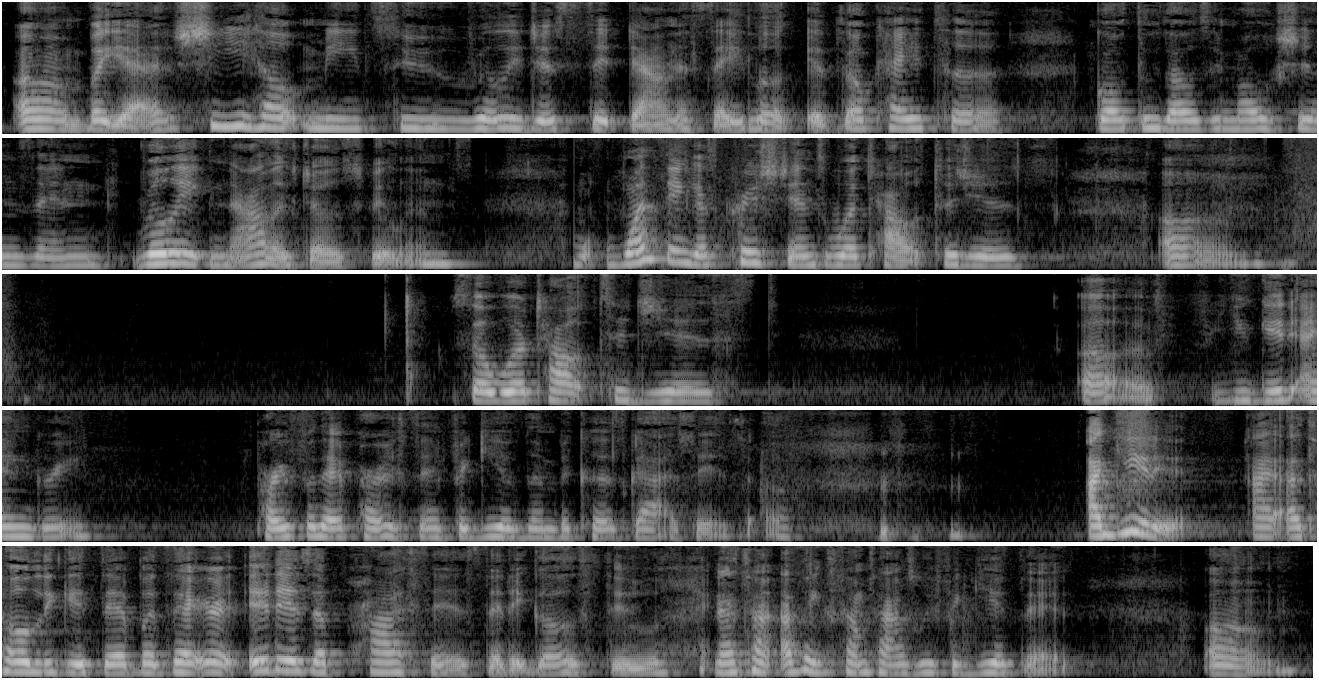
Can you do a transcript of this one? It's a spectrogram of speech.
Um, but yeah, she helped me to really just sit down and say, look, it's okay to go through those emotions and really acknowledge those feelings. One thing as Christians, we're taught to just, um, so we're taught to just, uh, you get angry, Pray for that person, forgive them because God said so. I get it. I, I, totally get that, but there it is a process that it goes through, and I, think sometimes we forget that. Um,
